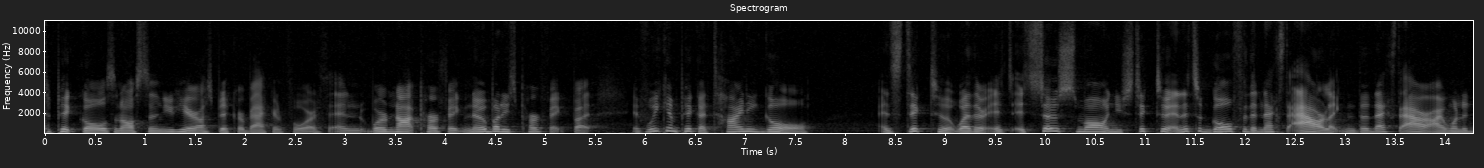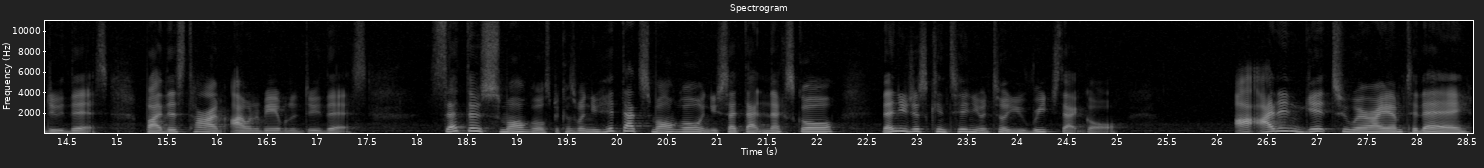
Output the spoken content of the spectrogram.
to pick goals, and Austin, you hear us bicker back and forth, and we're not perfect. Nobody's perfect, but if we can pick a tiny goal and stick to it, whether it's it's so small and you stick to it, and it's a goal for the next hour, like the next hour, I want to do this. By this time, I want to be able to do this. Set those small goals because when you hit that small goal and you set that next goal, then you just continue until you reach that goal. I, I didn't get to where I am today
